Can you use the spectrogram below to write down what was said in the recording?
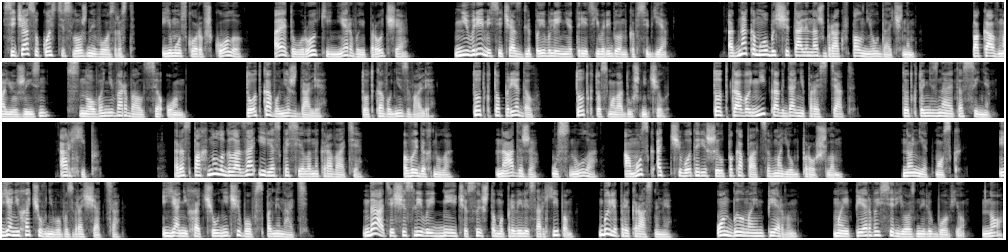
Сейчас у Кости сложный возраст, Ему скоро в школу, а это уроки, нервы и прочее. Не время сейчас для появления третьего ребенка в семье. Однако мы оба считали наш брак вполне удачным. Пока в мою жизнь снова не ворвался он. Тот, кого не ждали, тот, кого не звали. Тот, кто предал, тот, кто смолодушничал. Тот, кого никогда не простят. Тот, кто не знает о сыне. Архип распахнула глаза и резко села на кровати. Выдохнула. Надо же, уснула, а мозг от чего-то решил покопаться в моем прошлом. Но нет, мозг. Я не хочу в него возвращаться. Я не хочу ничего вспоминать. Да, те счастливые дни и часы, что мы провели с Архипом, были прекрасными. Он был моим первым, моей первой серьезной любовью. Но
